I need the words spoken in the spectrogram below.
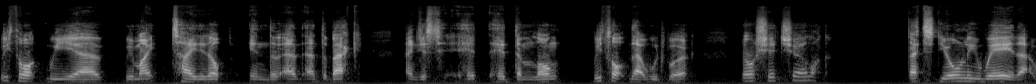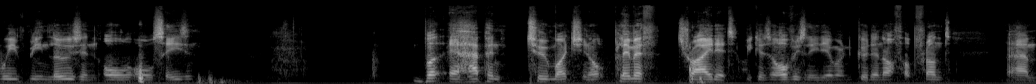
we thought we uh, we might tied it up in the at, at, the back and just hit hit them long. We thought that would work. No shit, Sherlock. That's the only way that we've been losing all all season. But it happened too much. You know, Plymouth tried it because obviously they weren't good enough up front um,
